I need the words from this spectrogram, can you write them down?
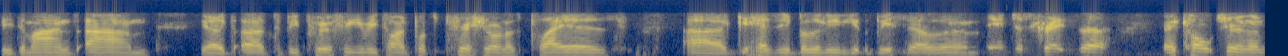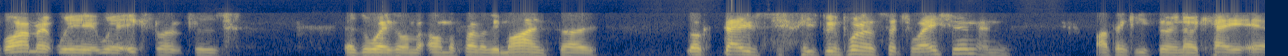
He demands um, you know uh, to be perfect every time. Puts pressure on his players. Uh, has the ability to get the best out of them, and just creates a, a culture and environment where, where excellence is is always on the on the front of their mind. So, look, Dave's he's been put in a situation, and I think he's doing okay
